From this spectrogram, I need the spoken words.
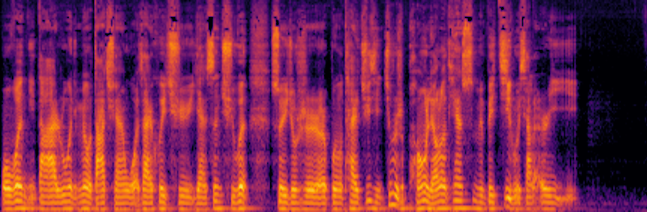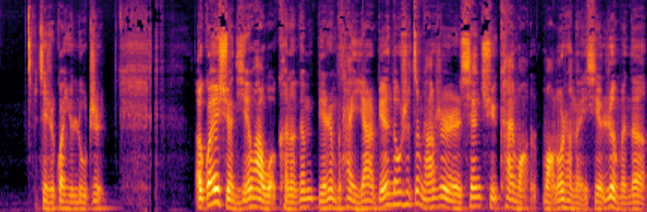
我问你答，如果你没有答全，我再会去延伸去问。所以就是不用太拘谨，就是朋友聊聊天，顺便被记录下来而已。这是关于录制。呃，关于选题的话，我可能跟别人不太一样，别人都是正常是先去看网网络上的一些热门的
